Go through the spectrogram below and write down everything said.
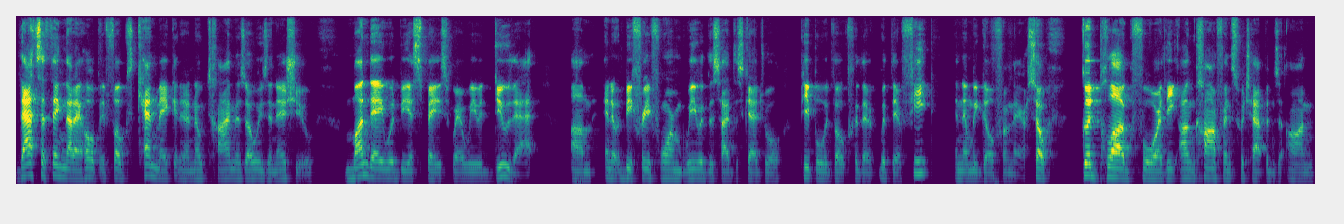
that's a thing that I hope if folks can make it. And I know time is always an issue. Monday would be a space where we would do that, um, and it would be free form. We would decide the schedule. People would vote for their with their feet, and then we go from there. So good plug for the unconference, which happens on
